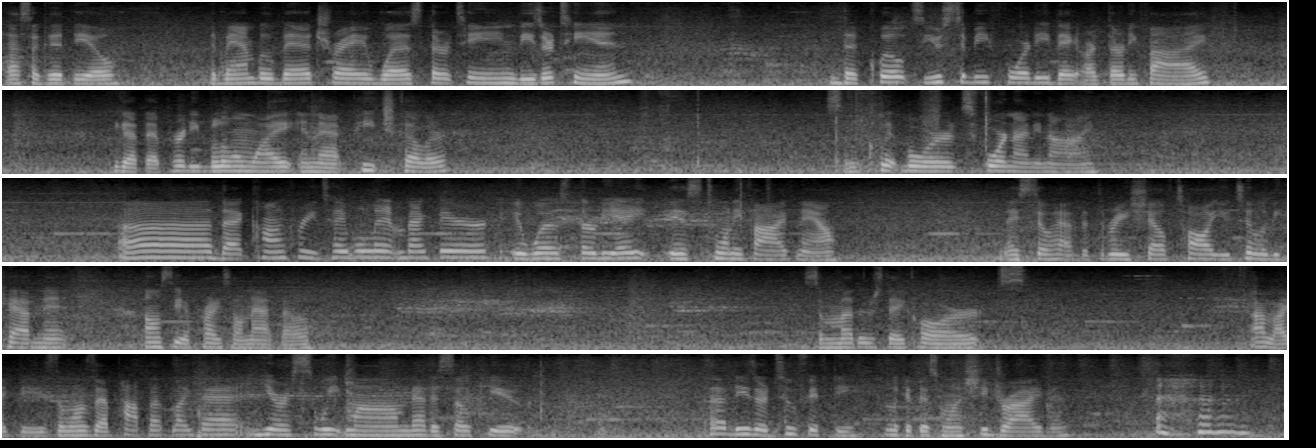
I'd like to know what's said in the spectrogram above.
That's a good deal. The bamboo bed tray was 13. These are 10. The quilts used to be 40. They are 35. You got that pretty blue and white and that peach color. Some clipboards, $4.99. Uh, that concrete table lamp back there, it was 38, it's 25 now. They still have the three shelf tall utility cabinet. I don't see a price on that though. Some Mother's Day cards. I like these, the ones that pop up like that. You're a sweet mom, that is so cute. Uh, these are 250. Look at this one, she driving.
